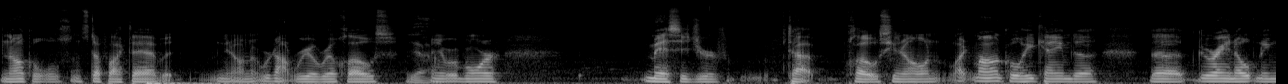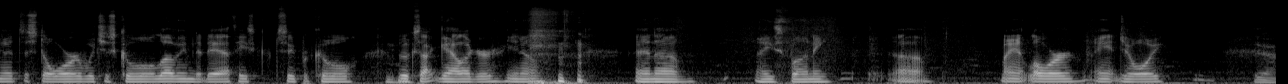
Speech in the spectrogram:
and uncles and stuff like that, but you know, we're not real, real close. Yeah. And we're more messenger type close, you know. And like my uncle, he came to the grand opening at the store, which is cool. Love him to death. He's super cool. Mhm. Looks like Gallagher, you know. and um, he's funny. Uh, my aunt Laura, Aunt Joy, Yeah.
